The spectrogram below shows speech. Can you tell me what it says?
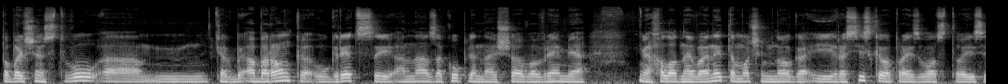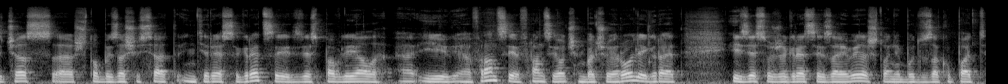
по большинству как бы оборонка у Греции, она закуплена еще во время холодной войны, там очень много и российского производства, и сейчас, э, чтобы защищать интересы Греции, здесь повлияла э, и э, Франция. Франция очень большую роль играет, и здесь уже Греция заявила, что они будут закупать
